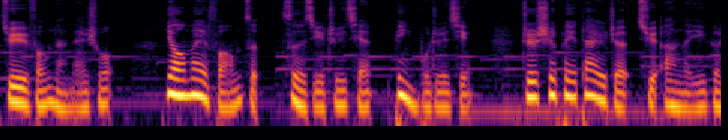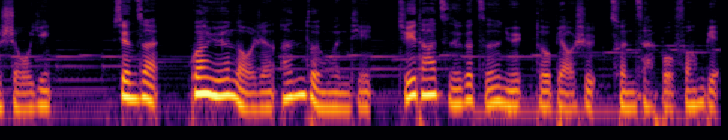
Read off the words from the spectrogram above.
据冯奶奶说。要卖房子，自己之前并不知情，只是被带着去按了一个手印。现在关于老人安顿问题，其他几个子女都表示存在不方便，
